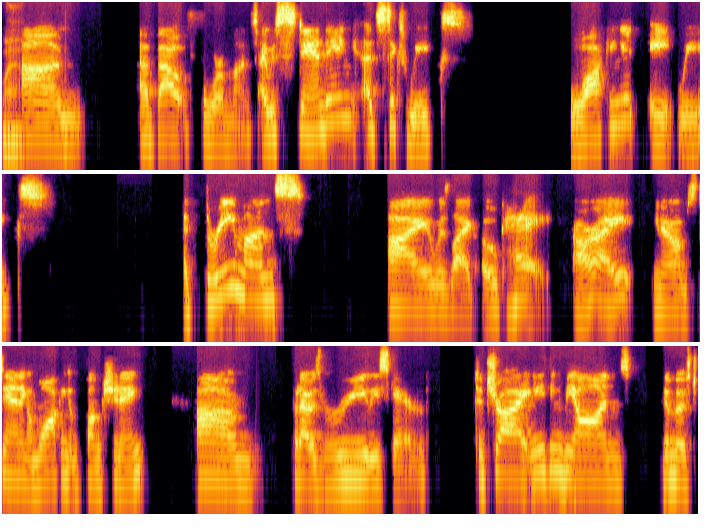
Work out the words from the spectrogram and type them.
Wow. Um, about four months. I was standing at six weeks, walking at eight weeks. At three months, I was like, okay, all right. You know, I'm standing, I'm walking, I'm functioning. Um, but I was really scared to try anything beyond the most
